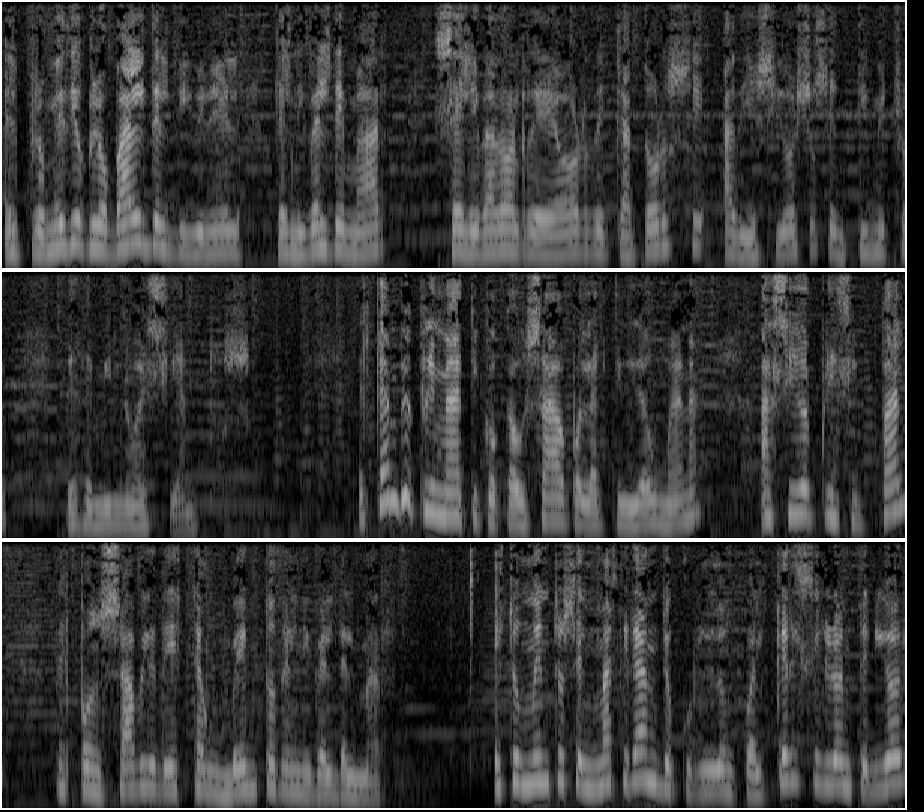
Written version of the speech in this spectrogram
el promedio global del nivel, del nivel de mar se ha elevado alrededor de 14 a 18 centímetros desde 1900. El cambio climático causado por la actividad humana ha sido el principal responsable de este aumento del nivel del mar. Este aumento es el más grande ocurrido en cualquier siglo anterior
